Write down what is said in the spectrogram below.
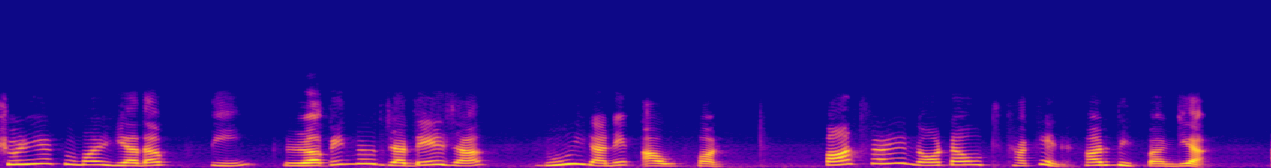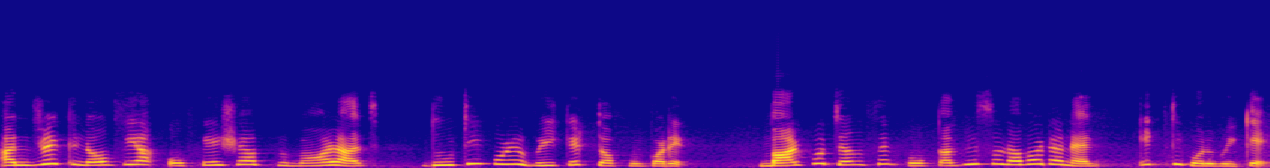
সূর্য কুমার যাদব তিন, রবীন্দ্র জাদেজা দুই রানে আউট হন। পাঁচ রানে নট আউট থাকেন হার্দিক পান্ডিয়া। আন্দ্রিক নকিয়া ও কেশব মহারাজ দুটি করে উইকেট দখল করেন। মার্কো জনসন ও কাগিসো রাবার্ডা নেন একটি করে উইকেট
